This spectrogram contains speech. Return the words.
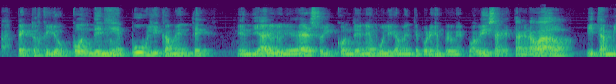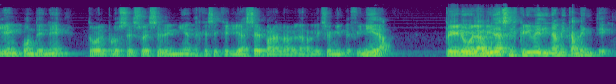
aspectos que yo condené públicamente en Diario El Universo y condené públicamente, por ejemplo, en Ecoavisa, que está grabado, y también condené todo el proceso ese de enmiendas que se quería hacer para la, la reelección indefinida. Pero la vida se escribe dinámicamente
